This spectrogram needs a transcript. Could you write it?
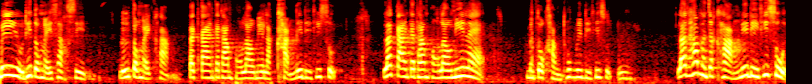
ไม่อยู่ที่ตรงไหนศักดิ์สิทธิ์หรือตรงไหนขลัง แต่การกระทำของเราเนี่ยหลักขังได้ดีที่สุด และการกระทำของเรานี่แหละ มันตัวขังทุกข์ได้ดีที่สุดด้วย แล้วถ้ามันจะขังได้ดีที่สุด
